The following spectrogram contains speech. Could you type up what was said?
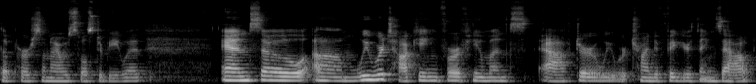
the person I was supposed to be with. And so um, we were talking for a few months after we were trying to figure things out.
